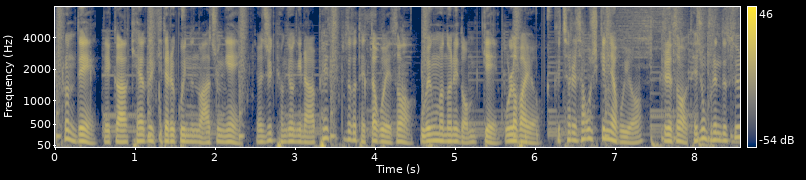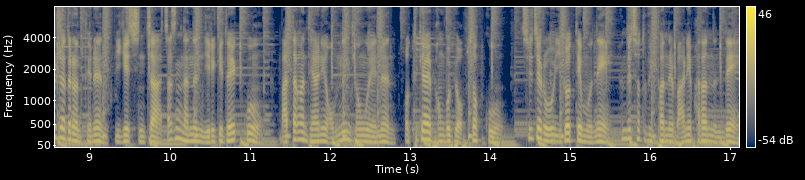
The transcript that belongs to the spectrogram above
그런데 내가 계약을 기다리고 있는 와중에 연식 변경이나 페이스부트가 됐다고 해서 500만 원이 넘게 올라봐요. 그 차를 사고 싶겠냐고요. 그래서 대중 브랜드 수요자들한테는 이게 진짜 짜증나는 일이기도 했고 마땅한 대안이 없는 경우에는 어떻게 할 방법이 없었고 실제로 이것 때문에 현대차도 비판을 많이 받았는데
